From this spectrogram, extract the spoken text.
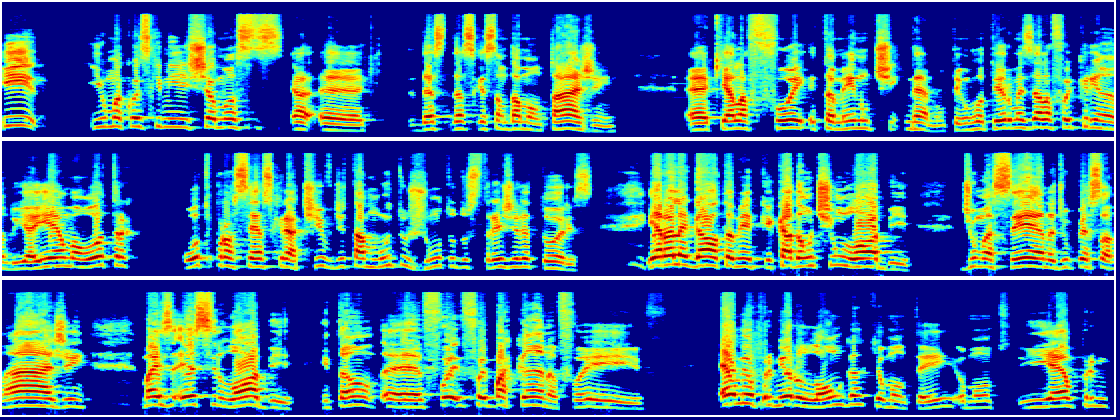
E, e uma coisa que me chamou é, é dessa, dessa questão da montagem é, que ela foi, também não, tinha, né, não tem um roteiro, mas ela foi criando. E aí é uma outra outro processo criativo de estar muito junto dos três diretores. E era legal também, porque cada um tinha um lobby de uma cena, de um personagem, mas esse lobby, então, é, foi, foi bacana, foi... É o meu primeiro longa que eu montei, eu monto, e é a prim,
